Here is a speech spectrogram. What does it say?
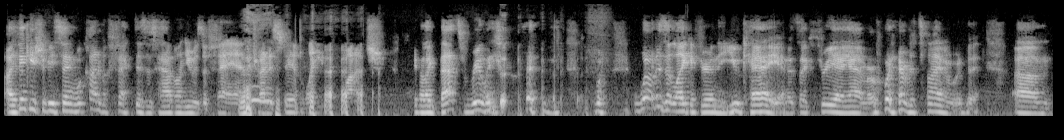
I think he should be saying, what kind of effect does this have on you as a fan trying to stay up late and watch? You know, like that's really what is it like if you're in the UK and it's like 3 a.m. or whatever time it would be. Um,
